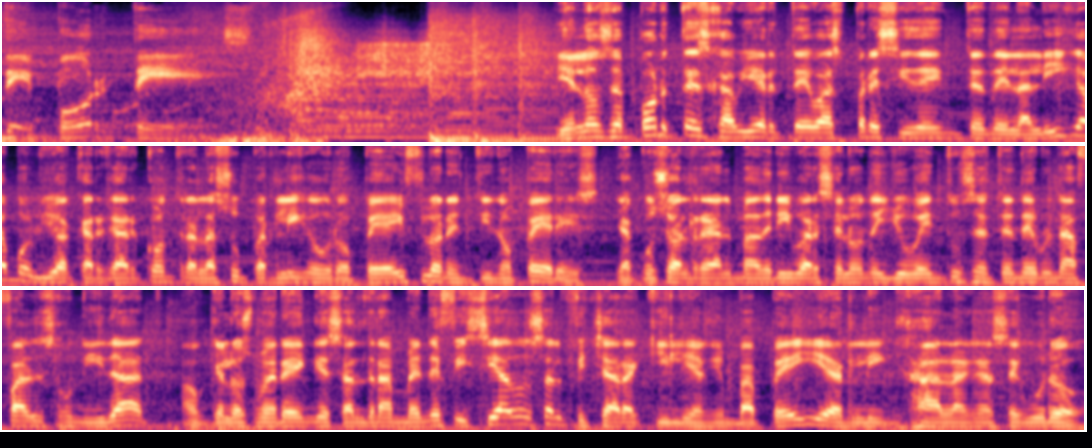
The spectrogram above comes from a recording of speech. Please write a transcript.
Deportes. Y en los deportes, Javier Tebas, presidente de la liga, volvió a cargar contra la Superliga Europea y Florentino Pérez y acusó al Real Madrid, Barcelona y Juventus de tener una falsa unidad, aunque los merengues saldrán beneficiados al fichar a Kylian Mbappé y Erling Haaland aseguró.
